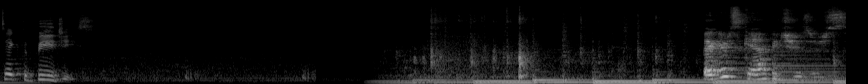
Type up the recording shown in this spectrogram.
Take the Bee Gees. Beggars can't be choosers.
